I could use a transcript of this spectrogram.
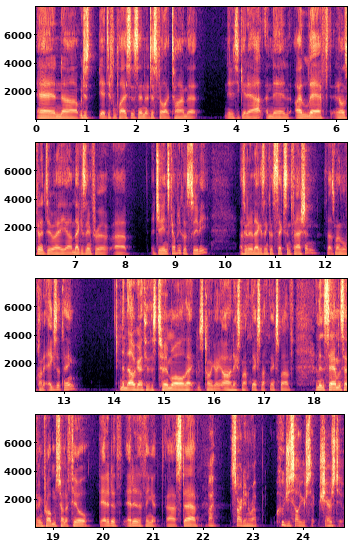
and uh, we're just yeah different places, and it just felt like time that needed to get out. And then I left, and I was going to do a uh, magazine for a, uh, a jeans company called Subi. I was going to do a magazine called Sex and Fashion. So that was my little kind of exit thing. Then they were going through this turmoil. And that was kind of going, oh, next month, next month, next month. And then Sam was having problems trying to fill the editor editor thing at uh, Stab. But sorry to interrupt. Who'd you sell your shares to?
